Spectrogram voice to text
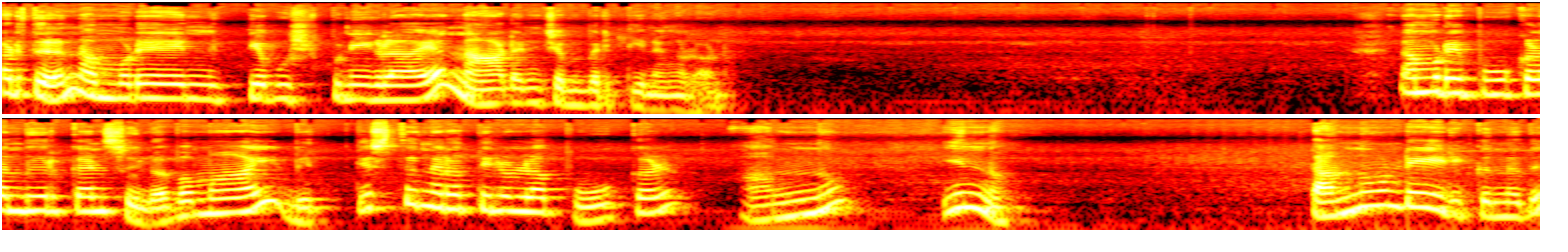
അടുത്തത് നമ്മുടെ നിത്യപുഷ്പിണികളായ നാടൻ ചെമ്പരത്തി ഇനങ്ങളാണ് നമ്മുടെ പൂക്കളം തീർക്കാൻ സുലഭമായി വ്യത്യസ്ത നിറത്തിലുള്ള പൂക്കൾ അന്നും ഇന്നും തന്നുകൊണ്ടേയിരിക്കുന്നത്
